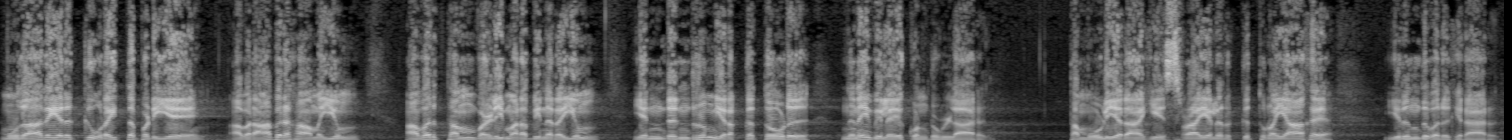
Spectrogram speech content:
மூதாதையருக்கு உரைத்தபடியே அவர் ஆபிரகாமையும் அவர் தம் வழி மரபினரையும் என்றென்றும் இரக்கத்தோடு நினைவிலே கொண்டுள்ளார். தம் ஊழியராகிய இஸ்ராயலருக்கு துணையாக இருந்து வருகிறார்.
